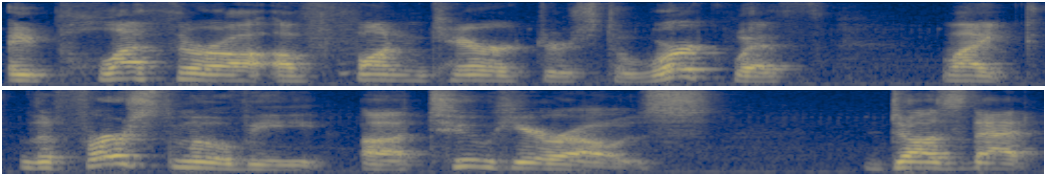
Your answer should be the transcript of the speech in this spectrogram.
a plethora of fun characters to work with. Like the first movie, uh, Two Heroes, does that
